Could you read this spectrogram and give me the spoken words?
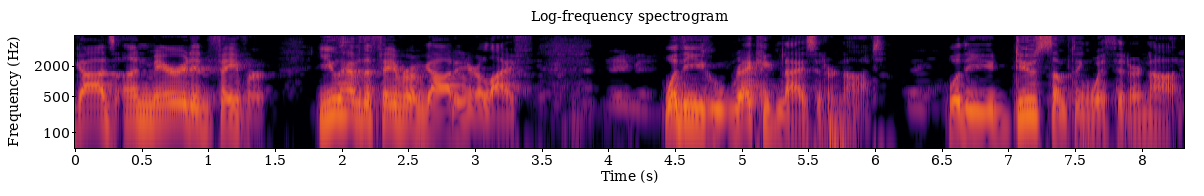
God's unmerited favor. You have the favor of God in your life, whether you recognize it or not whether you do something with it or not.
